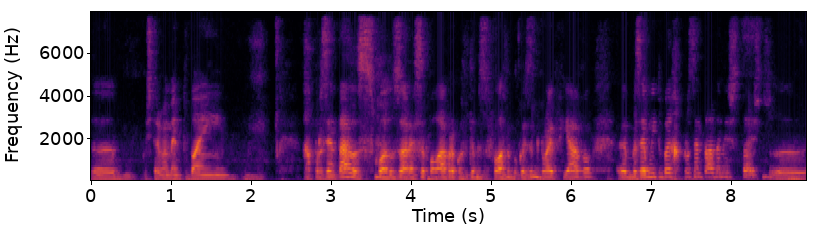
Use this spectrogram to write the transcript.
uh, extremamente bem representada, se pode usar essa palavra quando estamos a falar de uma coisa que não é fiável, uh, mas é muito bem representada neste texto. Uh,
